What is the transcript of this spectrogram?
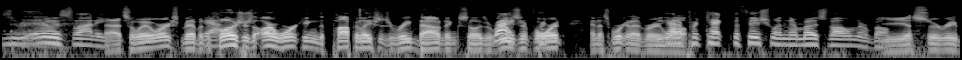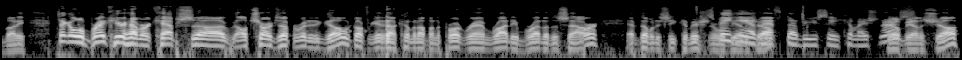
it was funny. That's the way it works, man. But Yeah. the closures are working. The populations are rebounding, so there's a Right, reason for it, and it's working out very well. You got to protect the fish when they're most vulnerable. Yes, sir, buddy. Take a little break here. Have our caps uh, all charged up and ready to go. Don't forget, uh, coming up on the program, Rodney Barreto this hour, FWC Commissioner will Speaking be on of the show. FWC commissioners, He'll be on the show.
